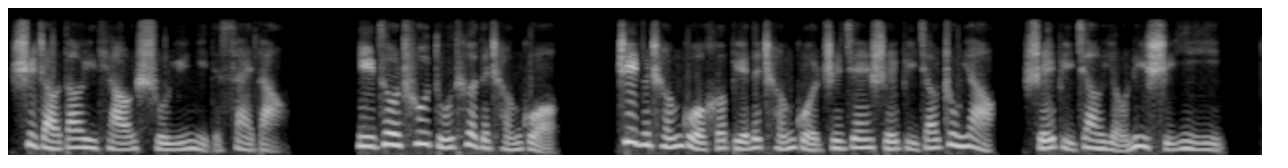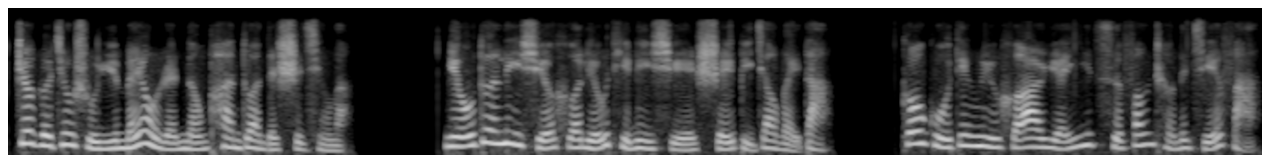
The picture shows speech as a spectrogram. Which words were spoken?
是找到一条属于你的赛道，你做出独特的成果。这个成果和别的成果之间谁比较重要，谁比较有历史意义？这个就属于没有人能判断的事情了。牛顿力学和流体力学谁比较伟大？勾股定律和二元一次方程的解法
